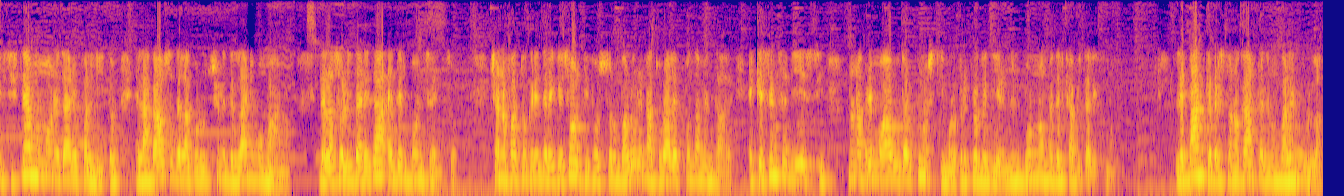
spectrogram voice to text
il sistema monetario fallito è la causa della corruzione dell'animo umano, della solidarietà e del buonsenso. Ci hanno fatto credere che i soldi fossero un valore naturale e fondamentale e che senza di essi non avremmo avuto alcuno stimolo per progredire nel buon nome del capitalismo. Le banche prestano carta che non vale nulla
